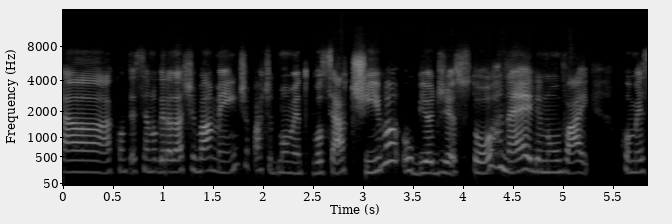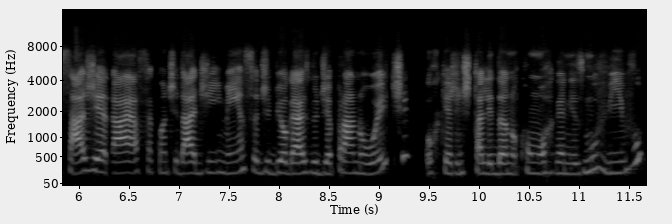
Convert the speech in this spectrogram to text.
uh, acontecendo gradativamente a partir do momento que você ativa o biodigestor, né? Ele não vai começar a gerar essa quantidade imensa de biogás do dia para a noite, porque a gente está lidando com um organismo vivo,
